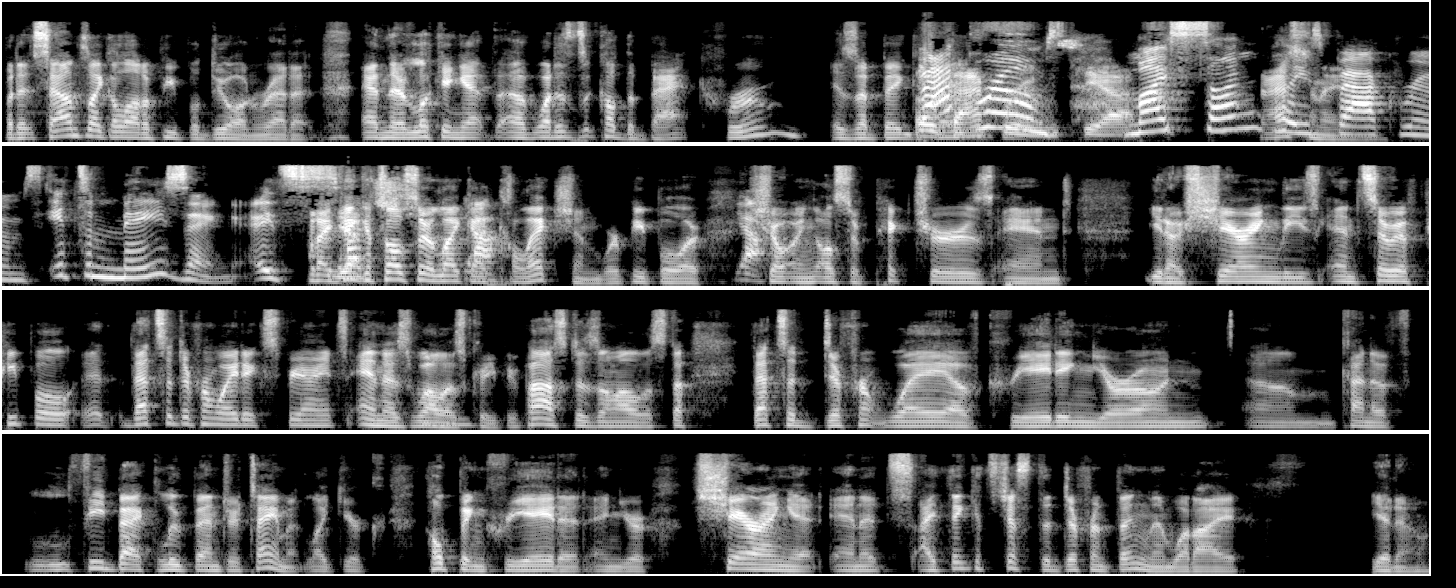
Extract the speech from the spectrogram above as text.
but it sounds like a lot of people do on reddit and they're looking at uh, what is it called the back room is a big back, back rooms. yeah my son plays back rooms it's amazing it's but i think it's also like yeah. a collection where people are yeah. showing also pictures and you know sharing these and so if people uh, that's a different way to experience and as well mm-hmm. as creepy pastas and all this stuff that's a different way of creating your own um, kind of feedback loop entertainment like you're helping create it and you're sharing it and it's i think it's just a different thing than what i you know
